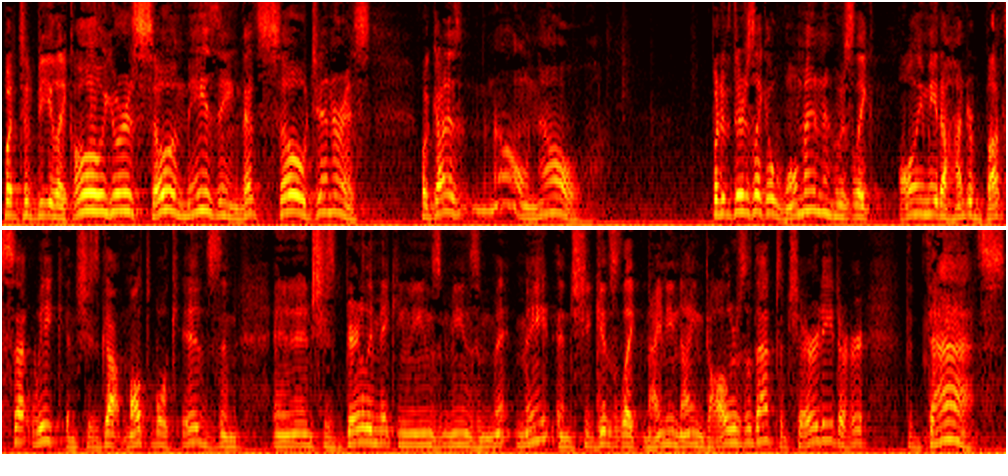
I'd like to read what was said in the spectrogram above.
But to be like, oh, you're so amazing. That's so generous. What God is, no, no. But if there's like a woman who's like only made a hundred bucks that week and she's got multiple kids and, and, and she's barely making means means mate and she gives like ninety nine dollars of that to charity to her, that's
